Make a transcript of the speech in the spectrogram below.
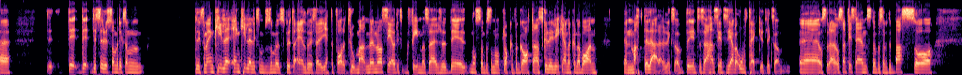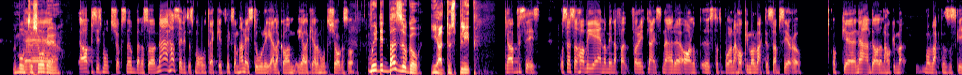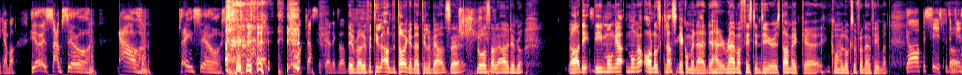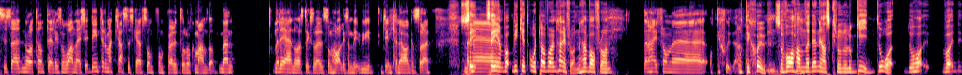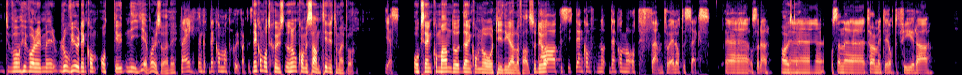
det, det, det, det ser ut som liksom, liksom en kille, en kille liksom som sprutar eld och är så här jättefarligt tror man. Men man ser liksom på filmen så här, så det är någon som de har plockat på gatan. Han skulle lika gärna kunna vara en, en mattelärare. Liksom. Det är inte så här, han ser inte så jävla otäck ut. Liksom. Eh, och, så där. och sen finns det en snubbe som heter Bass. Och, Med motorsågar Eh, ja. ja, precis motorsågssnubben. Och så, nej, han ser lite små otäck ut. Liksom. Han är stor och elak och har en elak jävla motorsåg. Och så. Where did Buzzo go? He had to split. Ja, precis. Och sen så har vi en av mina fa- favoritlines när eh, Arnold eh, stöter på den här hockeymålvakten Sub-Zero. Och eh, när han dödar den här hockeymålvakten så skriker han bara Here is Sub-Zero! Now! Plane Zero! Två klassiker liksom. Det är bra, du får till andetagen där till och med. Alltså, blåsande. Ja, det är bra. Ja, det, det är många, många Arnolds klassiker kommer där. Det här Ram a fist into your stomach eh, kommer väl också från den filmen. Ja, precis. För det Ja. finns ju så några töntiga liksom one-liners. Det är inte de här klassiska som från Predator och Commando. Men, men det är några stycken som har liksom glimten i ögat. Sådär. Så Men, säg, eh, säg vad- vilket årtal var den här ifrån? Den här var från Den här är från eh, 87. Ja. 87. Så var hamnade den i hans kronologi då? då har- hur var det med Rovdjur? Den kom 89, var det så eller? Nej, den, den kom 87 faktiskt. Den kom 87, så de kommer samtidigt de här två. Yes. Och sen Kommando, den kom några år tidigare i alla fall. Så det var, Ja, precis. Den kom, den kom nog 85 tror jag, eller 86. Eh, och sådär. ja, just. Eh, och sen eh, Terminator 84.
